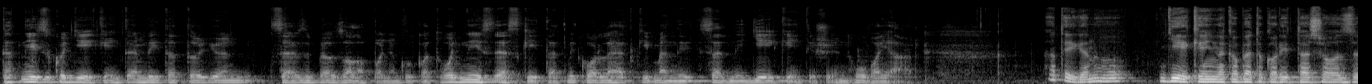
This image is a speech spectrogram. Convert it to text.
Tehát nézzük a gyékényt, említette, hogy ön szerzi be az alapanyagokat. Hogy néz ez ki? Tehát mikor lehet kimenni, szedni gyékényt, és ön hova jár? Hát igen, a gyékénynek a betakarítása az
